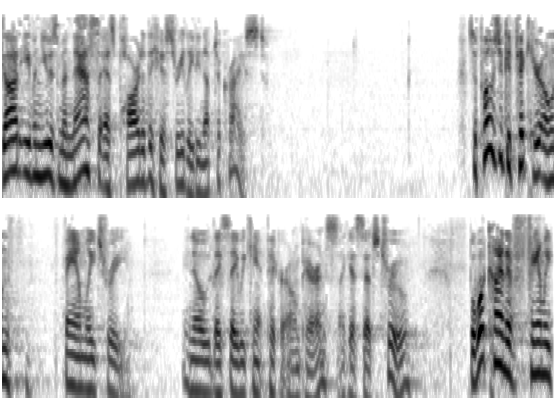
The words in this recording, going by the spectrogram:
God even used Manasseh as part of the history leading up to Christ. Suppose you could pick your own family tree. You know, they say we can't pick our own parents. I guess that's true. But what kind of family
